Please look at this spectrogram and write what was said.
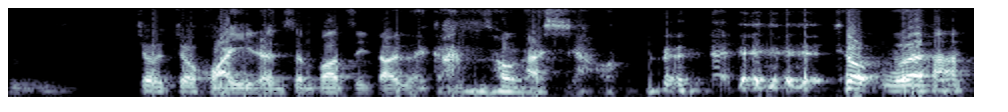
嗯，就就怀疑人生，不知道自己到底在干中他小，就扶了他。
